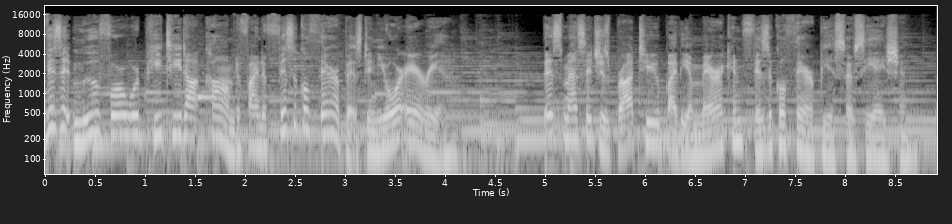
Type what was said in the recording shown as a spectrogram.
Visit moveforwardpt.com to find a physical therapist in your area. This message is brought to you by the American Physical Therapy Association.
